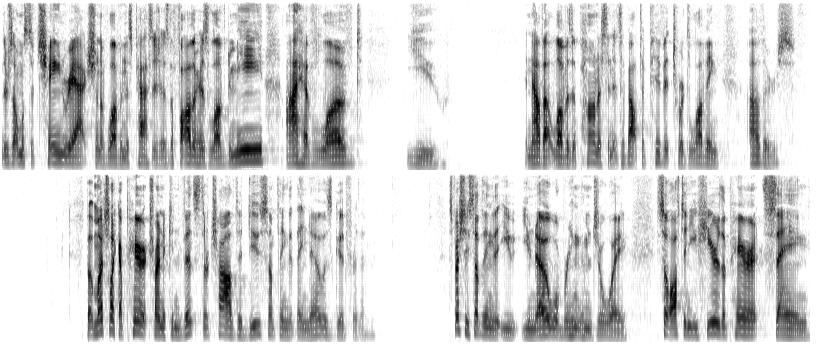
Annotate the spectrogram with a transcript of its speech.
There's almost a chain reaction of love in this passage. As the Father has loved me, I have loved you. And now that love is upon us, and it's about to pivot toward loving others. But much like a parent trying to convince their child to do something that they know is good for them, especially something that you, you know will bring them joy. So often you hear the parent saying,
